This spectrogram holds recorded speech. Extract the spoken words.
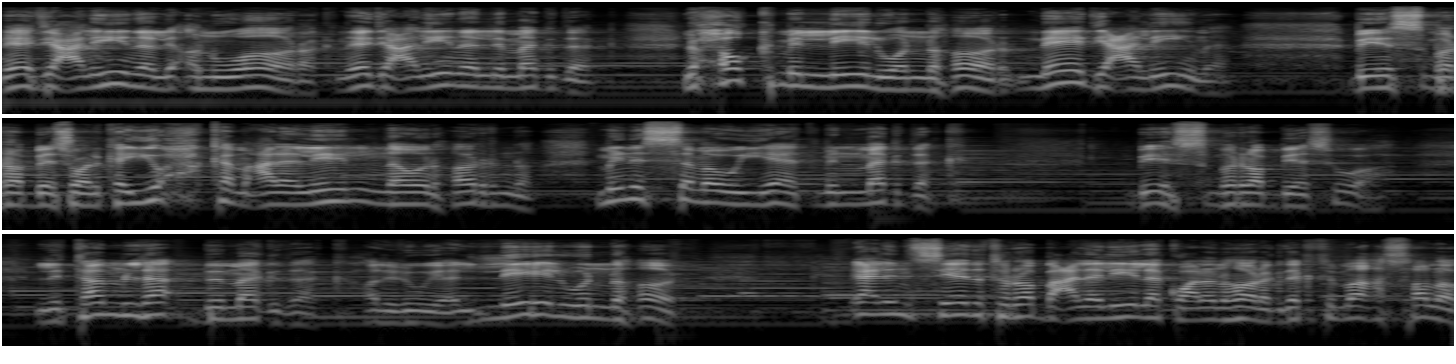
نادي علينا لأنوارك نادي علينا لمجدك لحكم الليل والنهار نادي علينا باسم الرب يسوع لكي يحكم على ليلنا ونهارنا من السماويات من مجدك باسم الرب يسوع لتملأ بمجدك. هللويا. الليل والنهار. اعلن سيادة الرب على ليلك وعلى نهارك. ده اجتماع صلاة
